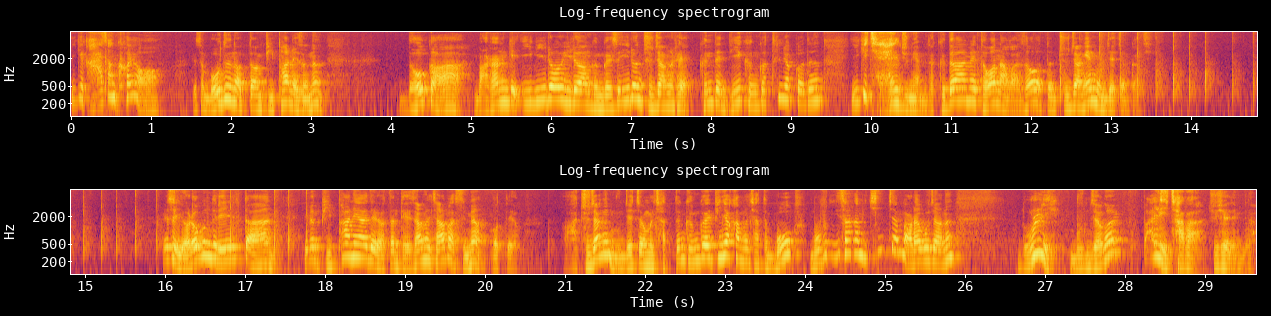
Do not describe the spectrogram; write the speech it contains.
이게 가장 커요. 그래서 모든 어떤 비판에서는 너가 말하는 게 이러이러한 근거에서 이런 주장을 해. 근데 네 근거 틀렸거든. 이게 제일 중요합니다. 그 다음에 더 나가서 어떤 주장의 문제점까지. 그래서 여러분들이 일단 이런 비판해야 될 어떤 대상을 잡았으면 어때요? 아, 주장의 문제점을 찾든 근거의 빈약함을 찾든 뭐, 뭐, 이 사람이 진짜 말하고자 하는 논리, 문장을 빨리 잡아 주셔야 됩니다.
